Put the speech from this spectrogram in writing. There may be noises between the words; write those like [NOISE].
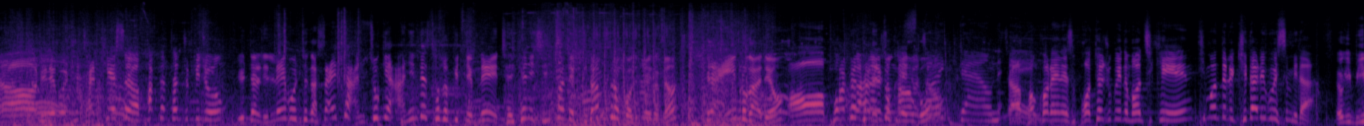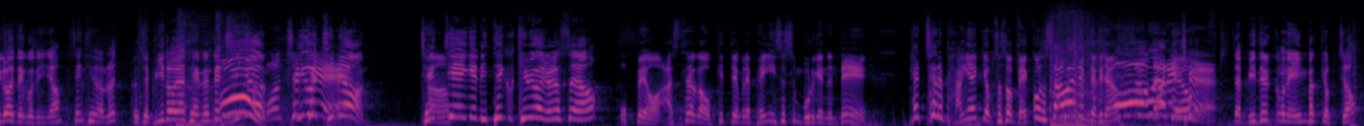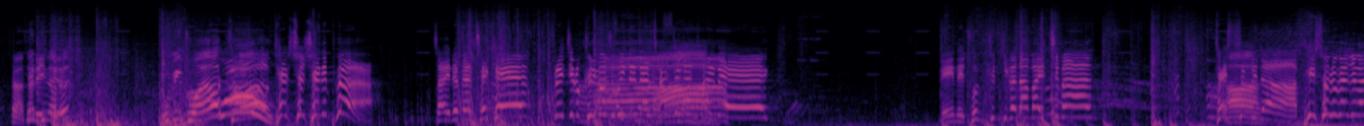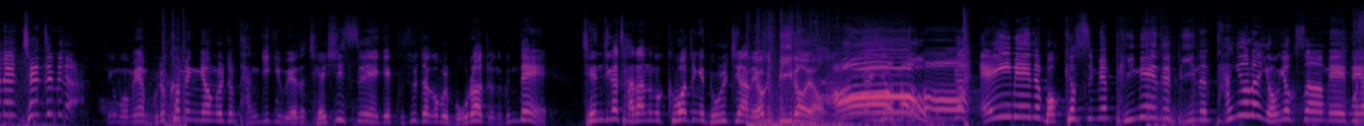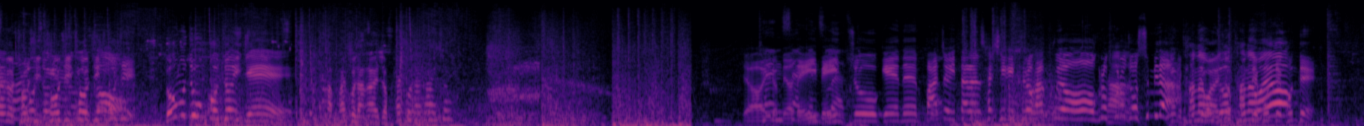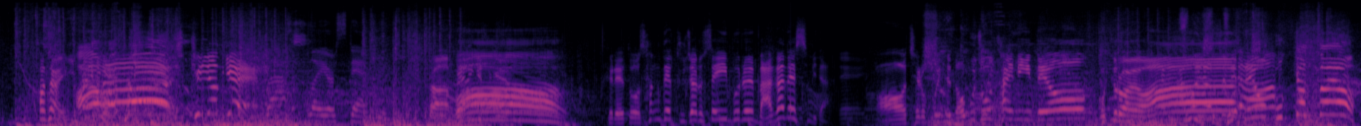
자 리레볼트 잘 피했어요. 파편탄 준비 중. 일단 릴레이 볼트가 사이트 안쪽이 아닌데 터졌기 때문에 제켄이 진입하는데 부담스럽거든요 이러면 그냥 에임으로 가야 돼요 어 펑크가 하나를 또 강하고. 정리해줬죠. 자. 벙커레인에서 버텨주고 있는 먼치킨 팀원들을 기다리고 있습니다. 여기 밀어야 되거든요. 센티널은 그래서 밀어야 되는데 오! 지면 원체크! 이거 지면 젠지에게 리테이크 기회가 열렸어요. 못 빼요 아스트라가 없기 때문에 뱅이 있었으면 모르겠는데 해체를 방해할 게 없어서 메꿔서 싸워야 됩니다 그냥 오 싸워야 돼요 나레이트. 진짜 믿을 건 에임밖에 없죠. 자, 센티널은 무빙 좋아요. 오 자, 텍스처 셰리프. 자 이러면 제켓 프리즈로 긁어주고 있는데 아. 장정한 타이밍. 메인에 존 큐티가 남아있지만 됐습니다. 피소를 가져가는 젠즈입니다. 지금 보면 무력화 명령을 좀 당기기 위해서 제시스에게 구슬 작업을 몰아주는. 근데 젠지가 잘하는 거 그 와중에 놀지 않아. 요 여기 밀어요. 어, 그러니까 A맨을 먹혔으면 B맨을 미는 당연한 영역 싸움에 대한 어, 저지, 기본적인 저지, 저지, 기초가 저지. 너무 좋은 거죠 이게. 자 밟고 나가야죠 밟고 나가야죠 자 이러면 A 메인. 쪽에는 빠져 있다는 사실이 들어갔고요. 어그로 자, 끌어줬습니다. 다 나오죠? 다 나와요? 본대, 본대. 화살 아, 아, 화살! 스킬 연계. Standing. 자 와. 그래도 상대 두자로 세이브를 막아냈습니다. 어 제로 포인트 너무 좋은 타이밍인데요. 못 들어와요 아 좋습니다. 네온 묶였어요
